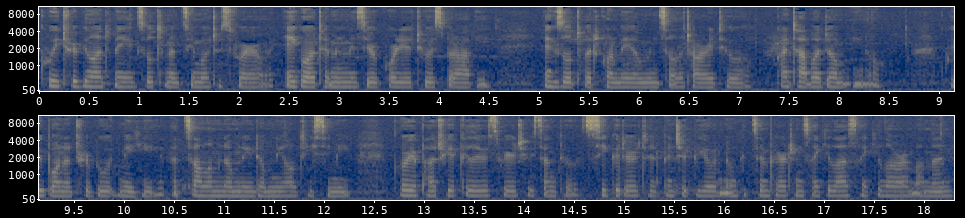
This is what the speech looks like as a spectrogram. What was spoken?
cui tribulant me exultamensi motus fuero, ego autem in misericordia tua speravi, exultabit cor meum in salutare tuo, cantabo Domino, qui bona tribuit mihi, et salam nomini Domini altissimi, gloria patria filio et spiritu sancto, sicut in principio, nunc et semper et in saecula saeculorum. Amen.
